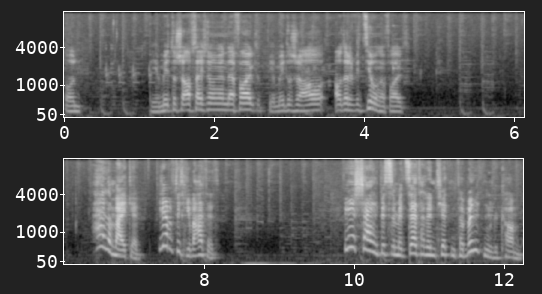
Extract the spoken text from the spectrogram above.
und biometrische Aufzeichnungen erfolgt, biometrische Au Authentifizierung erfolgt. Hallo Maike, ich habe auf dich gewartet. Wie es scheint, bist du mit sehr talentierten Verbündeten gekommen.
